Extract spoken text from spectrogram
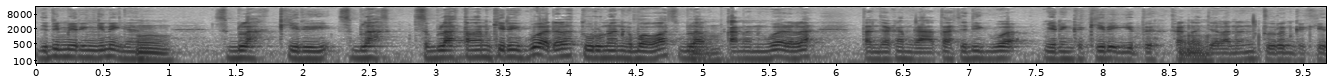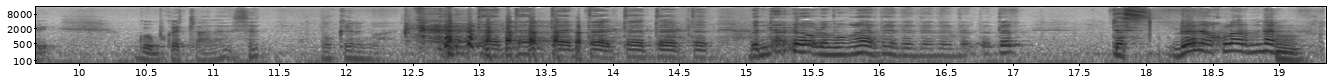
Jadi miring gini kan. Hmm. Sebelah kiri, sebelah sebelah tangan kiri gua adalah turunan ke bawah, sebelah Hmm. kanan gua adalah tanjakan ke atas. Jadi gua miring ke kiri gitu karena Hmm. jalanan turun ke kiri. Gua buka celana, set, boker gua. Tet, tet, tet, tet, tet, tet, tet. Bentar dong, udah mau kelar. Tet, tet, tet, tet, tet, tet. Udah kelar bentar. Hmm.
